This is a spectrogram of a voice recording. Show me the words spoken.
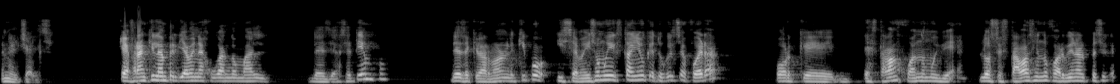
en el Chelsea. Que Frankie Lampard ya venía jugando mal desde hace tiempo, desde que lo armaron el equipo. Y se me hizo muy extraño que Tuchel se fuera porque estaban jugando muy bien. Los estaba haciendo jugar bien al PSG.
